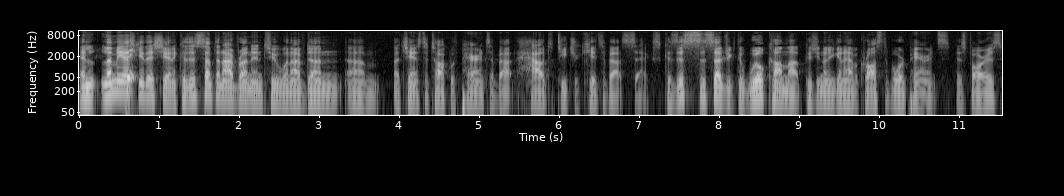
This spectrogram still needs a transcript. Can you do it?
And let me ask But- you this, Shannon, because this is something I've run into when I've done um, a chance to talk with parents about how to teach your kids about sex. Because this is a subject that will come up because you know you're going to have across the board parents as far as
